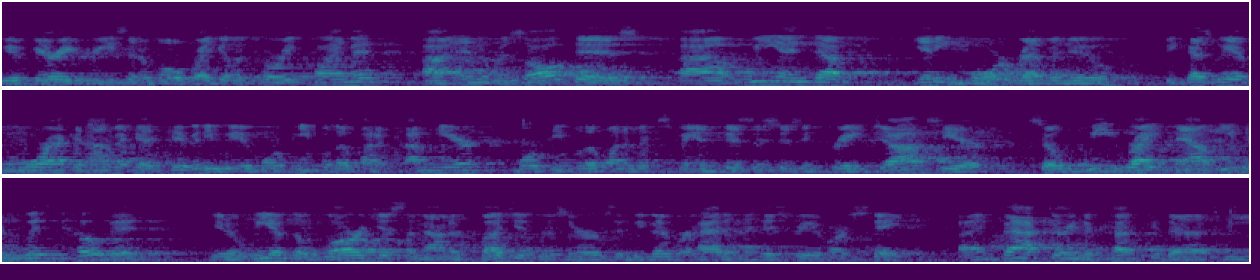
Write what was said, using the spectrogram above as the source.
We have very reasonable regulatory climate. Uh, and the result is uh, we end up getting more revenue because we have more economic activity. We have more people that want to come here, more people that want to expand businesses and create jobs here. So we right now, even with COVID, you know, we have the largest amount of budget reserves that we've ever had in the history of our state. Uh, in fact, during the, the, the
